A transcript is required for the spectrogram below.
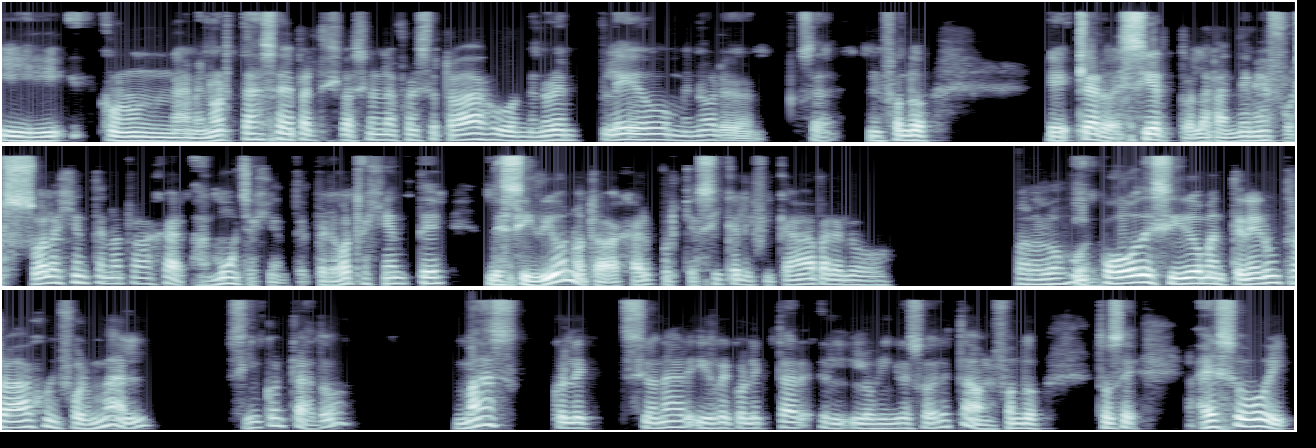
y con una menor tasa de participación en la fuerza de trabajo, con menor empleo, menor, eh, o sea, en el fondo, eh, claro, es cierto, la pandemia forzó a la gente a no trabajar, a mucha gente, pero otra gente decidió no trabajar porque así calificaba para los... Para los o decidió mantener un trabajo informal, sin contrato, más coleccionar y recolectar los ingresos del Estado. En el fondo, entonces, a eso voy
